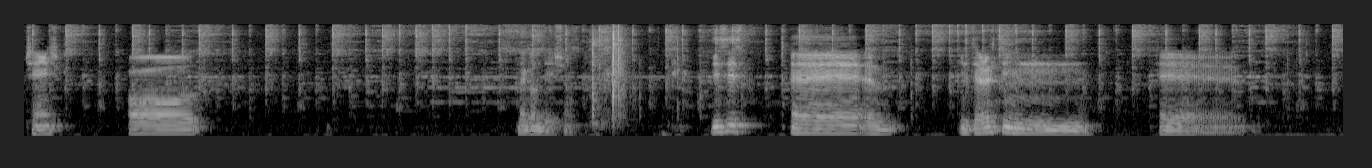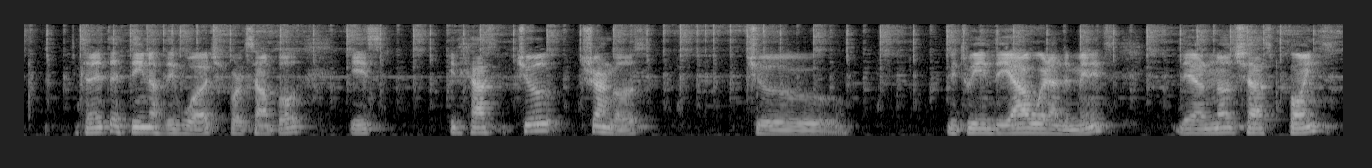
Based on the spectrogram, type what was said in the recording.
change all the conditions. This is uh, interesting uh, interesting thing of this watch, for example, is it has two triangles to between the hour and the minutes they are not just points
